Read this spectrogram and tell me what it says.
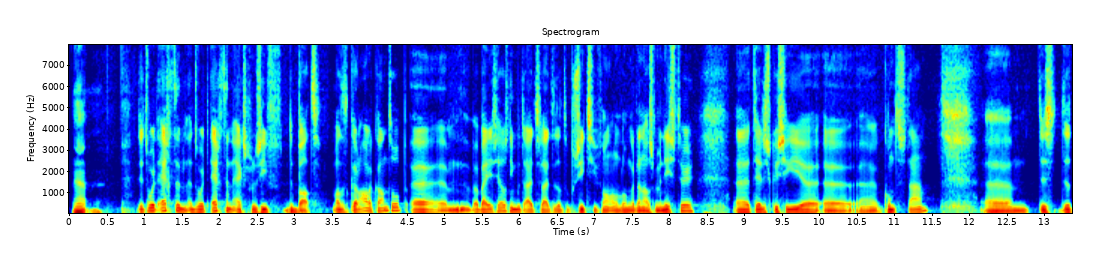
Ja. Dit wordt echt een, het wordt echt een explosief debat. Want het kan alle kanten op. eh, waarbij je zelfs niet moet uitsluiten dat de positie van Ollongren als minister eh, ter discussie eh, eh, komt te staan. Ehm, dus dat,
